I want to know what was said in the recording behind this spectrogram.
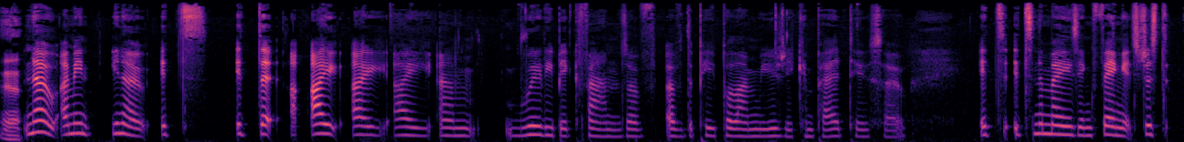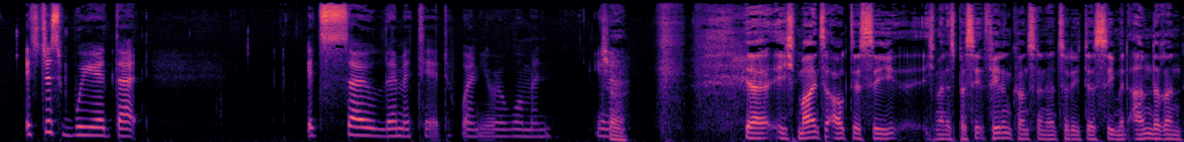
Yeah. No, I mean, you know, it's it that I I I am really big fans of of the people I'm usually compared to. So it's it's an amazing thing. It's just it's just weird that it's so limited when you're a woman. You sure. know. Ja, ich meinte auch, dass sie, ich meine, es passiert vielen Künstlern natürlich, dass sie mit anderen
